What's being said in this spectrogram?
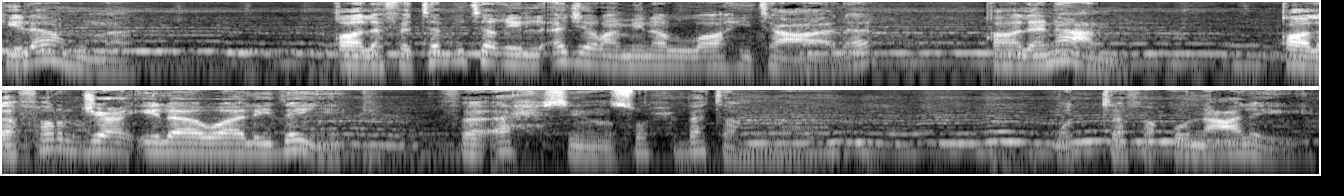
كلاهما. قال فتبتغي الأجر من الله تعالى؟ قال نعم قال فارجع إلى والديك فأحسن صحبتهما. متفق عليه.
